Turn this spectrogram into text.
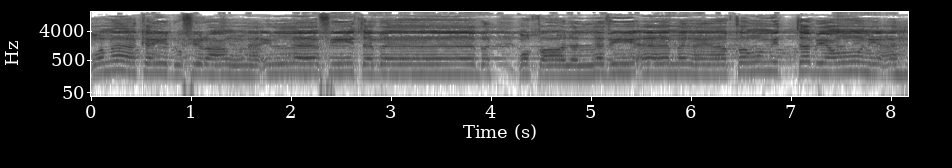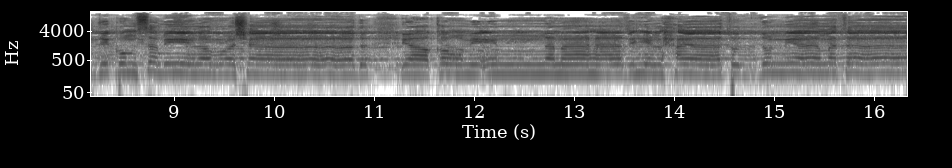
وما كيد فرعون إلا في تباب. وقال الذي آمن يا قوم اتبعون أهدكم سبيل الرشاد. يا قوم إنما هذه الحياة الدنيا متاع.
